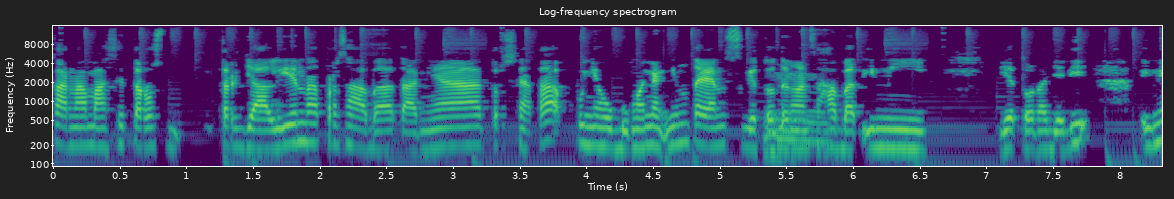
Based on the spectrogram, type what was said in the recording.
karena masih terus terjalin persahabatannya, terus ternyata punya hubungan yang intens gitu Hmm. dengan sahabat ini, gitu. Nah jadi ini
